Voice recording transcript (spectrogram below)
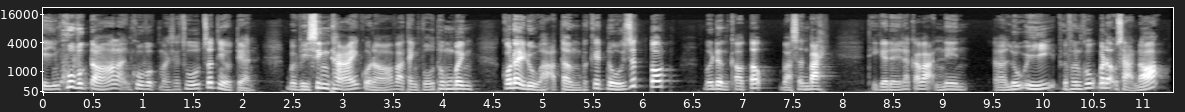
Thì những khu vực đó là những khu vực mà sẽ thu hút rất nhiều tiền bởi vì sinh thái của nó và thành phố thông minh có đầy đủ hạ tầng và kết nối rất tốt với đường cao tốc và sân bay. Thì cái đấy là các bạn nên uh, lưu ý với phân khúc bất động sản đó.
